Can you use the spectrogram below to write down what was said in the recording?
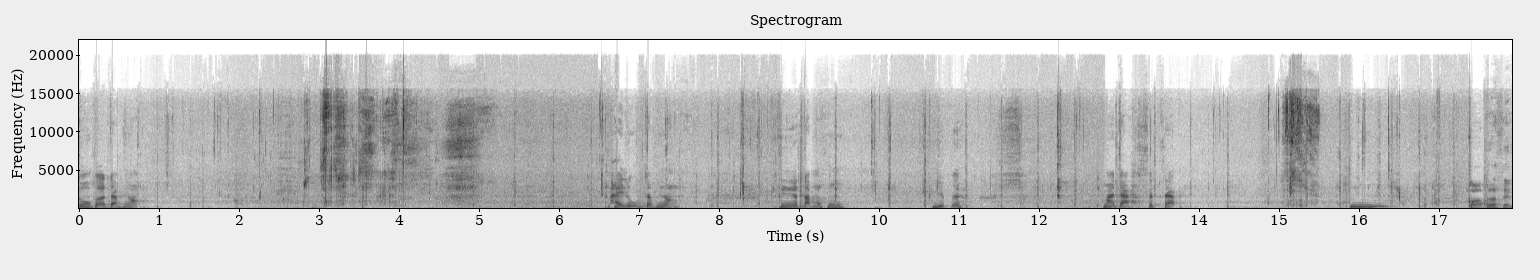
กุ้งสดจ้ะพี่น้องไผ่ลูกจ้ะพี่น้องทีนี้ก็ตับมาหุงหยิบเลย มาจ้ะแซ่บกรอบแล้วเสร็จ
